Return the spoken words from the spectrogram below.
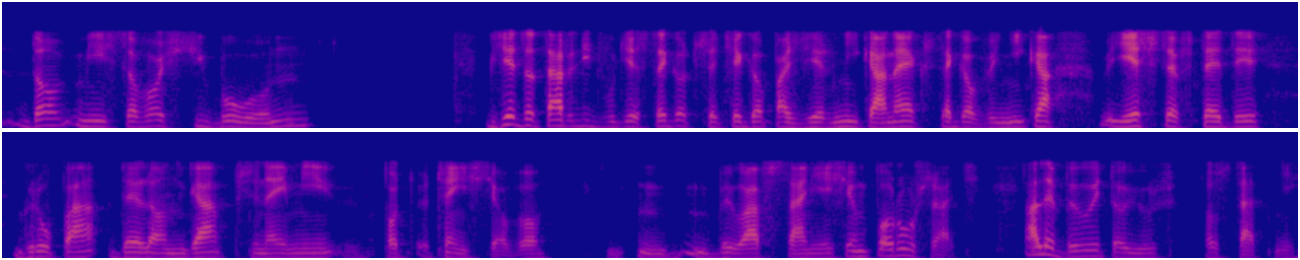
do miejscowości Bułun, gdzie dotarli 23 października. No jak z tego wynika, jeszcze wtedy grupa DeLonga przynajmniej częściowo była w stanie się poruszać. ale były to już ostatnie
